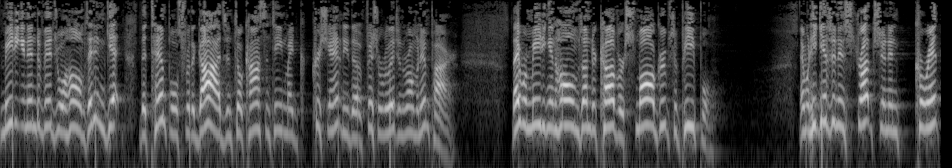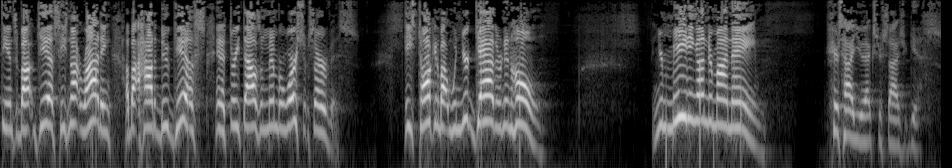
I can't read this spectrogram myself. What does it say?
meeting in individual homes. They didn't get the temples for the gods until Constantine made Christianity the official religion of the Roman Empire. They were meeting in homes undercover, small groups of people. And when he gives an instruction in Corinthians about gifts, he's not writing about how to do gifts in a 3,000 member worship service. He's talking about when you're gathered in home and you're meeting under my name, Here's how you exercise your gifts.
